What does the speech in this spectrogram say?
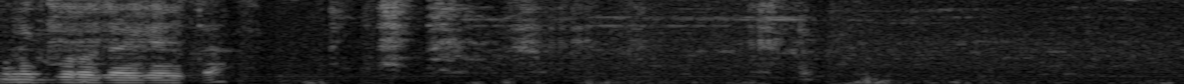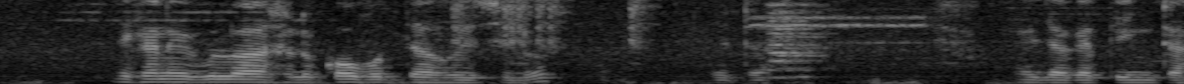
অনেক বড় জায়গা এটা। এখানে এগুলো আসলে কবর দেওয়া হয়েছিল। এটা এই জায়গায় তিনটা।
